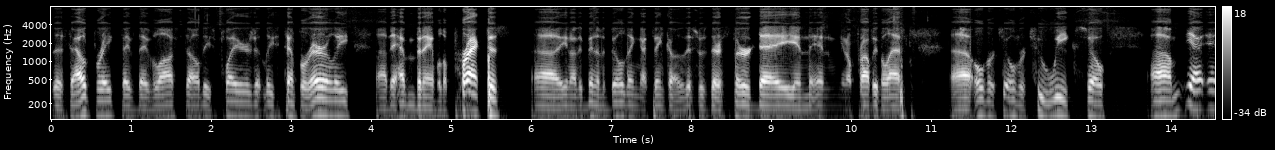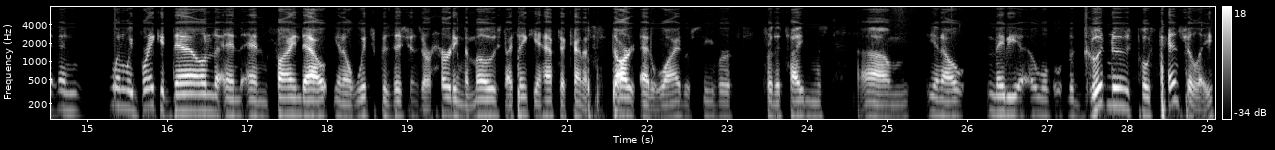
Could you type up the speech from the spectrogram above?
this outbreak. They've they've lost all these players at least temporarily. Uh, they haven't been able to practice. Uh, you know, they've been in the building. I think uh, this was their third day, and and you know probably the last uh, over two, over two weeks. So, um, yeah, and, and when we break it down and and find out, you know, which positions are hurting the most, I think you have to kind of start at wide receiver for the Titans. Um, you know, maybe uh, well, the good news potentially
